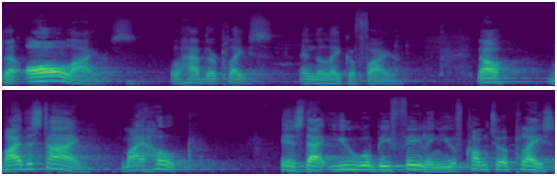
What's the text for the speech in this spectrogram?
that all liars will have their place in the lake of fire. Now, by this time, my hope is that you will be feeling you have come to a place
